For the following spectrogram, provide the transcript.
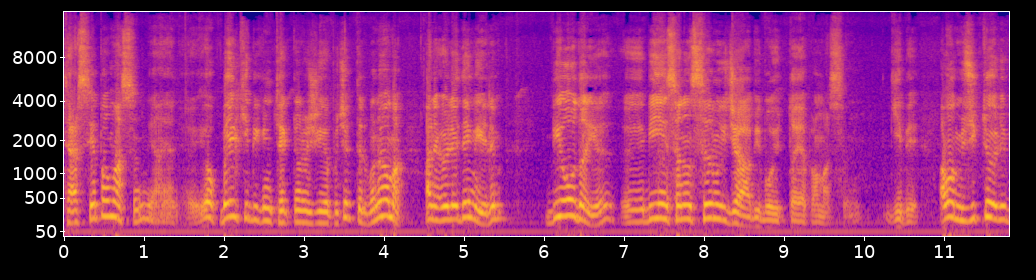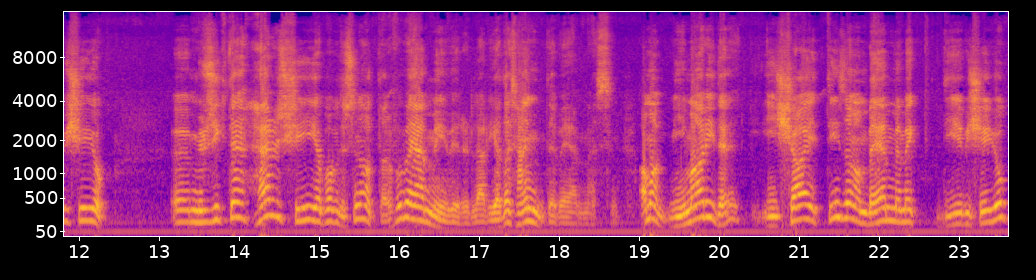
ters yapamazsın yani. Yok belki bir gün teknoloji yapacaktır bunu ama hani öyle demeyelim. Bir odayı e, bir insanın sığmayacağı bir boyutta yapamazsın gibi. Ama müzikte öyle bir şey yok. E, müzikte her şeyi yapabilirsin alt tarafı beğenmeyi verirler ya da sen de beğenmezsin. Ama mimari de inşa ettiğin zaman beğenmemek diye bir şey yok.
